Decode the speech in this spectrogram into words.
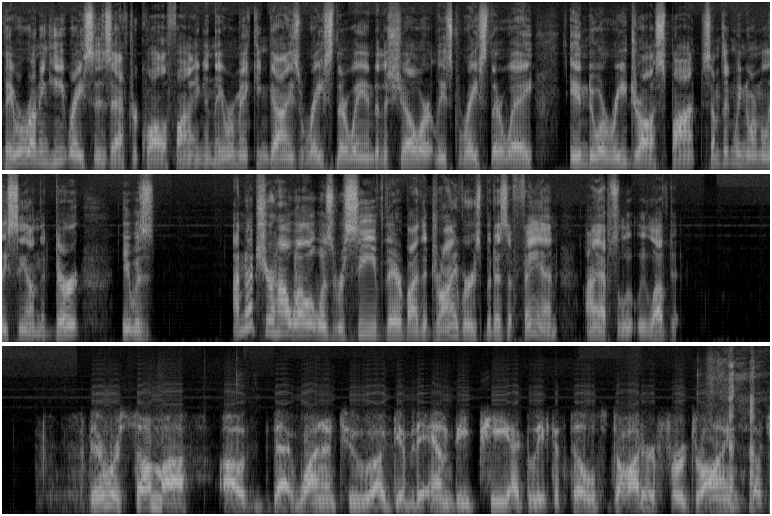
they were running heat races after qualifying and they were making guys race their way into the show or at least race their way into a redraw spot, something we normally see on the dirt. It was I'm not sure how well it was received there by the drivers, but as a fan, I absolutely loved it. There were some uh, uh, that wanted to uh, give the MVP, I believe, to Phil's daughter for drawing such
